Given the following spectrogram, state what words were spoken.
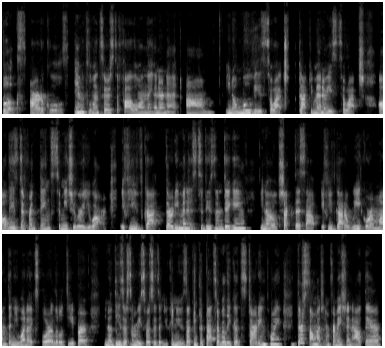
books, articles, influencers to follow on the internet, um, you know, movies to watch, documentaries to watch, all these different things to meet you where you are. If you've got 30 minutes to do some digging, you know, check this out. If you've got a week or a month and you want to explore a little deeper, you know, these are some resources that you can use. I think that that's a really good starting point. There's so much information out there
